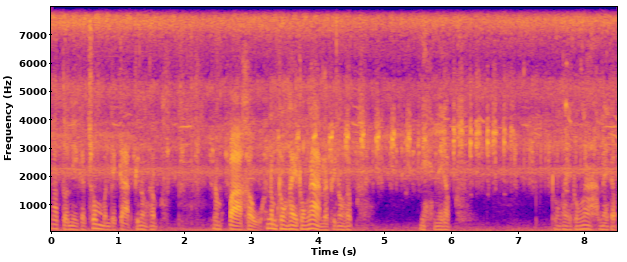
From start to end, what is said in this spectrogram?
มาตอนนี้ก็ชมบรรยากาศพี่น้องครับน้ำปลาเขาน้ำทงไห้ทงงานแหละพี่น้องครับ นี่นี่ครับทงไห้ทงงานะครับ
